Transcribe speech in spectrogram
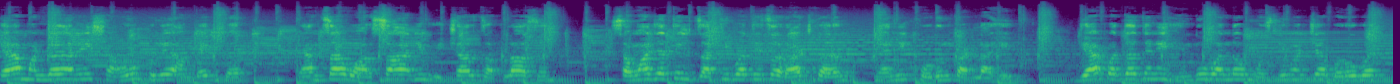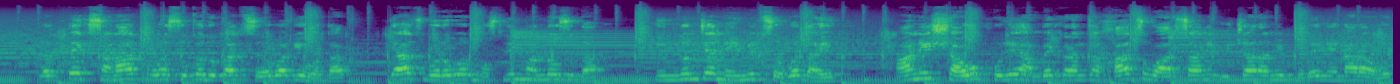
त्या मंडळाने शाहू फुले आंबेडकर यांचा वारसा आणि विचार जपला असून समाजातील जातीपातीचं राजकारण यांनी खोडून काढलं आहे. ज्या पद्धतीने हिंदू बांधव मुस्लिमांच्या बरोबर प्रत्येक सणात व सुखदुःखात सहभागी होतात त्याचबरोबर मुस्लिम बांधव सुद्धा हिंदूंच्या नेहमीच सोबत आहेत. आणि शाहू फुले आंबेडकरांचा हाच वारसा आणि विचार आम्ही पुढे नेणार आहोत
